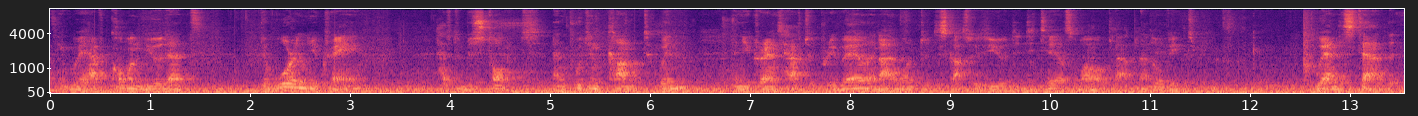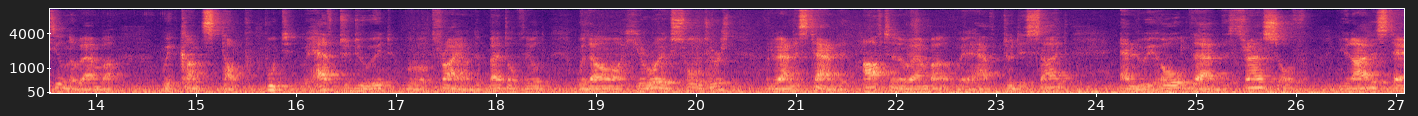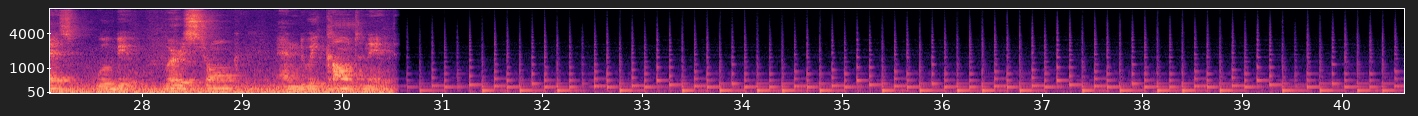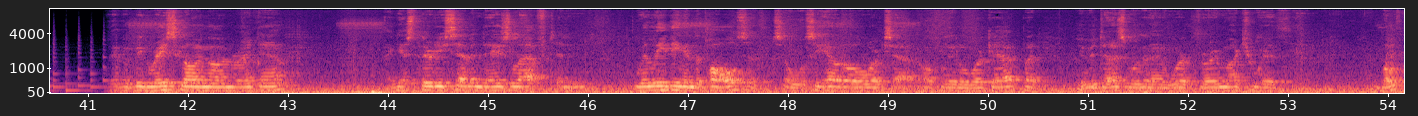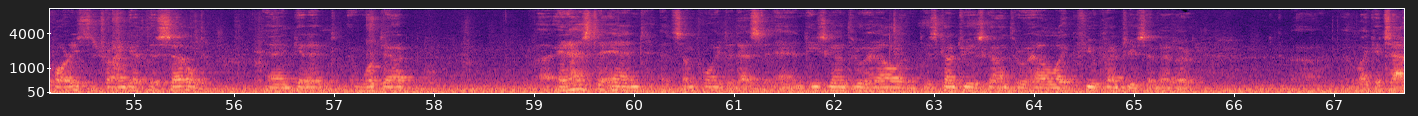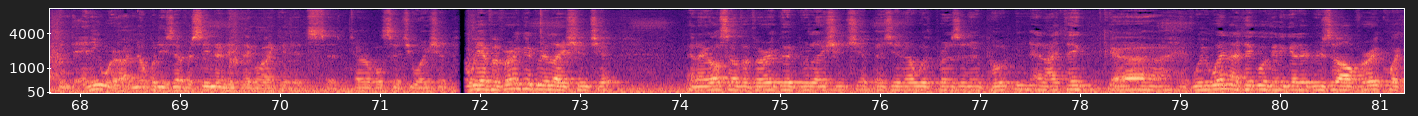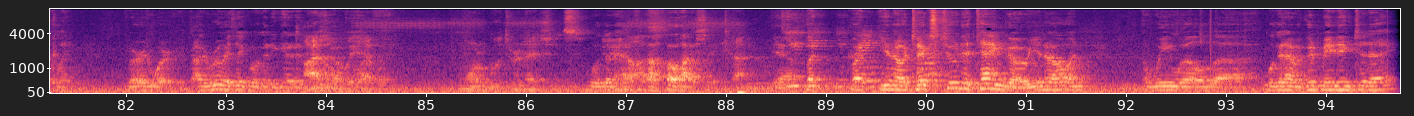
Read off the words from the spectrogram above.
I think we have common view that the war in Ukraine has to be stopped and Putin can't win and Ukrainians have to prevail and I want to discuss with you the details of our plan, plan of victory. We understand that till November we can't stop Putin. We have to do it. We will try on the battlefield with our heroic soldiers, but we understand that after November we have to decide and we hope that the strength of United States will be very strong and we count on it. We have a big race going on right now. I guess 37 days left, and we're leading in the polls, and so we'll see how it all works out. Hopefully, it'll work out. But if it does, we're going to work very much with both parties to try and get this settled and get it worked out. Uh, it has to end at some point. It has to end. He's gone through hell, and this country has gone through hell like few countries have ever uh, like it's happened anywhere. Nobody's ever seen anything like it. It's a terrible situation. We have a very good relationship, and I also have a very good relationship, as you know, with President Putin. And I think uh, if we win, I think we're going to get it resolved very quickly. Very work. I really think we're going to get it I resolved. hope we have more good relations. We're going to have. Oh, I see. Yeah. Yeah, you but, but you know, it takes two to tango. You know, and we will. Uh, we're going to have a good meeting today.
